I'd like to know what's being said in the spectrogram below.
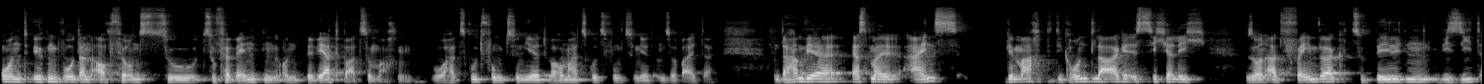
und irgendwo dann auch für uns zu, zu verwenden und bewertbar zu machen. Wo hat es gut funktioniert, warum hat es gut funktioniert und so weiter. Und da haben wir erstmal eins gemacht. Die Grundlage ist sicherlich so eine Art Framework zu bilden. Wie sieht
